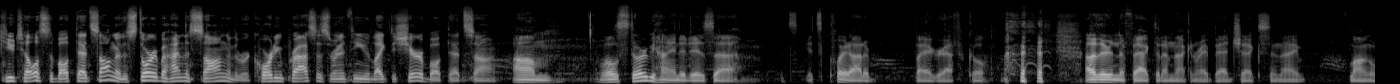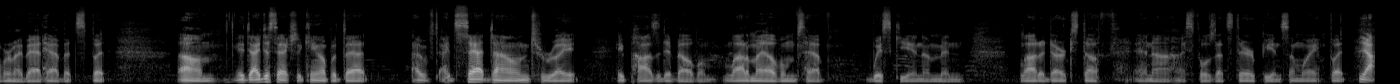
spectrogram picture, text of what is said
can you tell us about that song, or the story behind the song, or the recording process, or anything you'd like to share about that song? Um, well, the story behind it is uh, it's it's quite autobiographical, other than the fact that I'm not going to write bad checks and I long over my bad habits. But um, it, I just actually came up with that. I've, I'd sat down to write a positive album. A lot of my albums have whiskey in them and a lot of dark stuff, and uh, I suppose that's therapy in some way. But Yeah.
